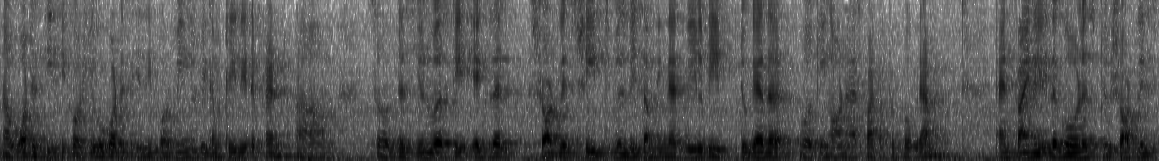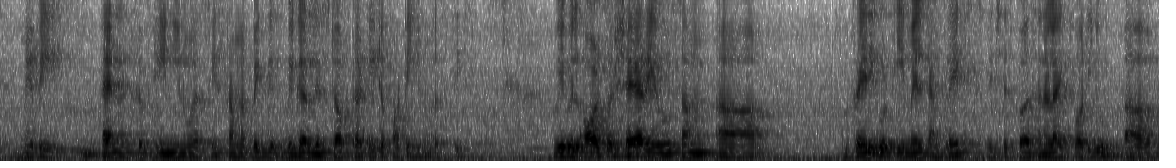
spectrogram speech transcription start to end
Now, what is easy for you, what is easy for me will be completely different. Um, so, this university Excel shortlist sheet will be something that we'll be together working on as part of the program. And finally the goal is to shortlist maybe 10 15 universities from a big bigger list of 30 to 40 universities. We will also share you some uh, very good email templates which is personalized for you um,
